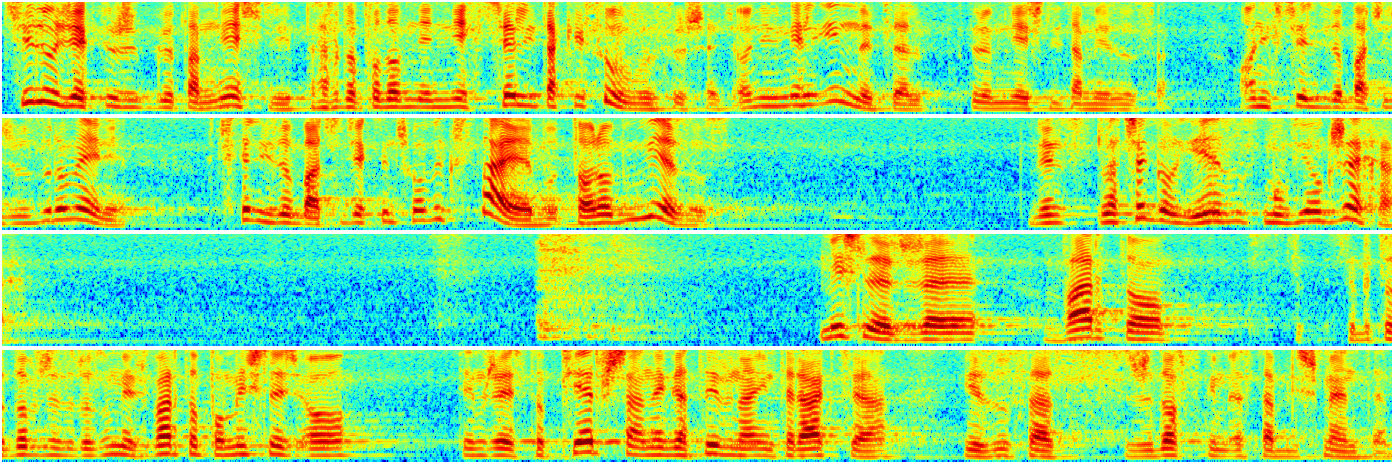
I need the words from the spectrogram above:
Ci ludzie, którzy go tam nieśli, prawdopodobnie nie chcieli takich słów usłyszeć. Oni mieli inny cel, w którym nieśli tam Jezusa. Oni chcieli zobaczyć uzdrowienie. Chcieli zobaczyć, jak ten człowiek wstaje, bo to robił Jezus. Więc dlaczego Jezus mówi o grzechach? Myślę, że warto, żeby to dobrze zrozumieć, warto pomyśleć o tym, że jest to pierwsza negatywna interakcja Jezusa z żydowskim establishmentem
